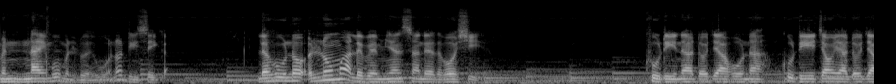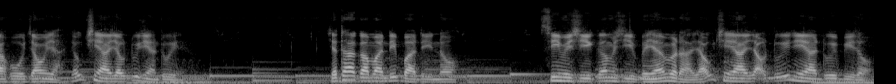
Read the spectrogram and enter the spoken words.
မနိုင်ဖို့မလွယ်ဘူးเนาะဒီစိတ်ကလဟုနောအလွန်မှလည်းပဲမြန်ဆန်တဲ့သဘောရှိတယ်ခုဒီနာတော့ကြဟိုနာခုဒီအကြောင်းအရာတော့ကြဟိုအကြောင်းအရာရောက်ချင်ရရောက်တွေ့ချင်တွေ့ယထကာမနိပါတိနောစီမရှိကမ်းမရှိဗျံပရာရောက်ချင်ရရောက်တွေးချင်ရတွေးပြီးတော့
